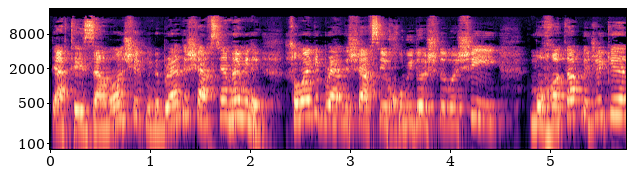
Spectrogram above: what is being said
در طی زمان شکل میده. برند شخصی هم همینه. شما اگه برند شخصی خوبی داشته باشی مخاطب به جایی که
